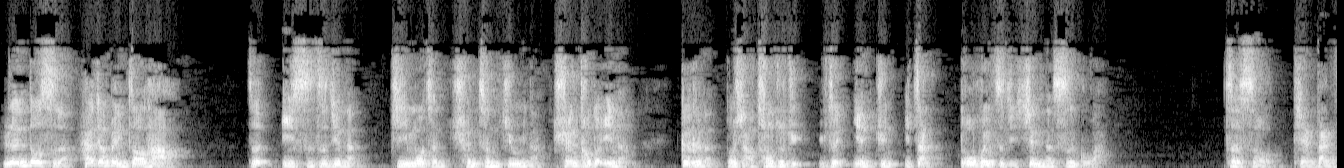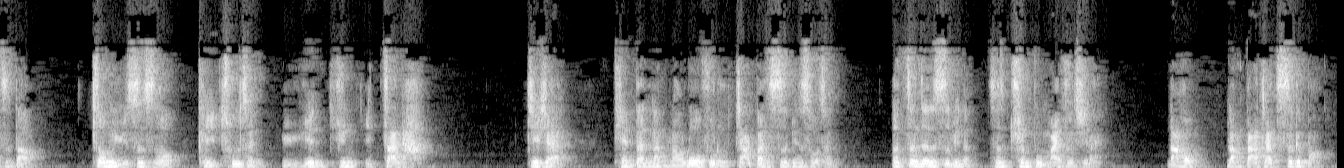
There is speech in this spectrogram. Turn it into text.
人都死了，还要这样被你糟蹋啊！这一时之间呢，即墨城全城居民啊，拳头都硬了，个个呢都想要冲出去与这燕军一战，夺回自己先人的尸骨啊！这时候田丹知道，终于是时候。可以出城与燕军一战啊！接下来，田丹让老弱妇孺假扮士兵守城，而真正的士兵呢，则是全部埋伏起来，然后让大家吃个饱，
